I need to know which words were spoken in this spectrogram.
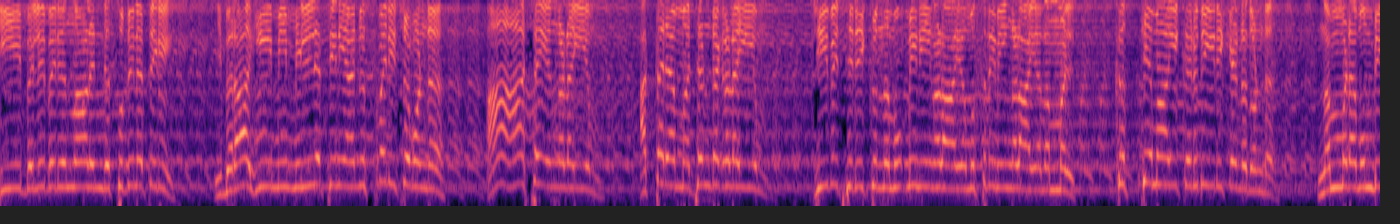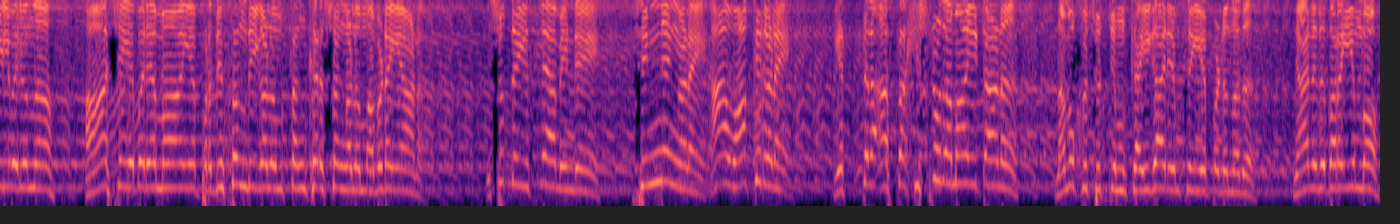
ഈ ബലിപെരുന്നാളിന്റെ സുദിനത്തിൽ ഇബ്രാഹിമി മില്ലത്തിനെ അനുസ്മരിച്ചുകൊണ്ട് ആ ആശയങ്ങളെയും അത്തരം അജണ്ടകളെയും ജീവിച്ചിരിക്കുന്ന മുഗ്മിനീങ്ങളായ മുസ്ലിമീങ്ങളായ നമ്മൾ കൃത്യമായി കരുതിയിരിക്കേണ്ടതുണ്ട്. നമ്മുടെ മുമ്പിൽ വരുന്ന ആശയപരമായ പ്രതിസന്ധികളും സംഘർഷങ്ങളും അവിടെയാണ്. വിശുദ്ധ ഇസ്ലാമിന്റെ ചിഹ്നങ്ങളെ ആ വാക്കുകളെ എത്ര അസഹിഷ്ണുതമായിട്ടാണ് നമുക്ക് ചുറ്റും കൈകാര്യം ചെയ്യപ്പെടുന്നത്. ഞാനിത് പറയുമ്പോ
